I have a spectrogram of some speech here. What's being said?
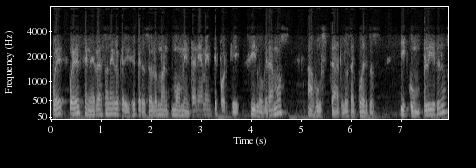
puedes tener razón en lo que dice, pero solo momentáneamente porque si logramos ajustar los acuerdos y cumplirlos,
